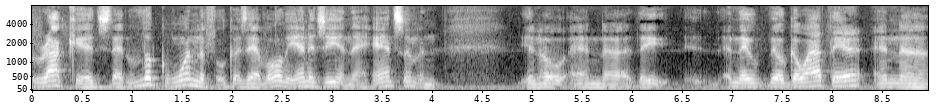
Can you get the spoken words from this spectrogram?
rock kids that look wonderful because they have all the energy and they're handsome and you know, and uh, they and they they'll go out there and uh,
